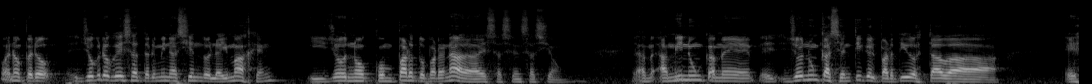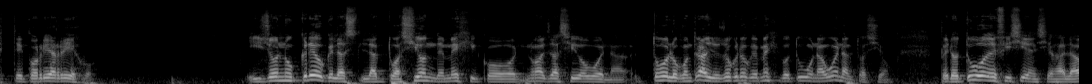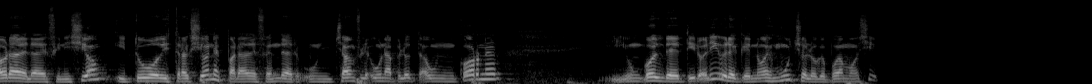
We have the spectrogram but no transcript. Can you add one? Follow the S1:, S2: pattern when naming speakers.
S1: Bueno, pero yo creo que esa termina siendo la imagen y yo no comparto para nada esa sensación. A, mí nunca me, eh, yo nunca sentí que el partido estaba, este, corría riesgo. Y yo no creo que la, la actuación de México no haya sido buena. Todo lo contrario, yo creo que México tuvo una buena actuación, pero tuvo deficiencias a la hora de la definición y tuvo distracciones para defender un chanfle, una pelota, un córner y un gol de tiro libre que no es mucho lo que podemos decir.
